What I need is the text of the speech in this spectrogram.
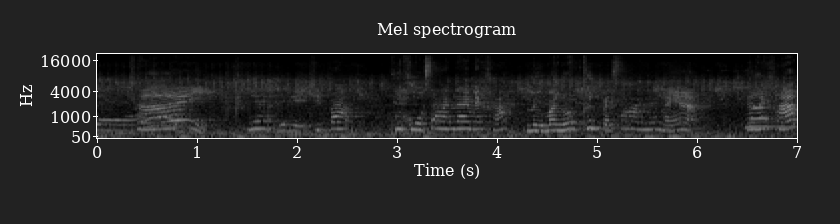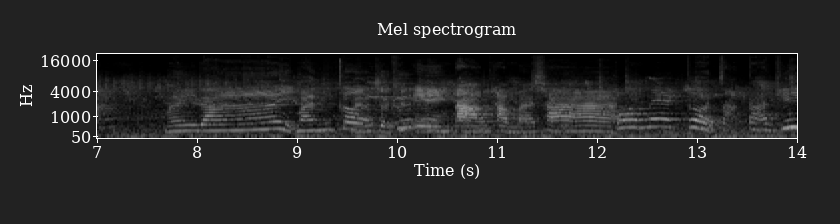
แล้ว ใช่ เนี่ยเด็กๆคิดว่าคุณครูสร้างได้ไหมคะ หรือมนุษย์ขึ้นไปสร้างได้ไหมอะได้ไหมคะ ไม่ได้ มันเกิมัดนเกิดขึ้นเองตามธรรมชาติก้อนเมฆเกิดจากการที่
